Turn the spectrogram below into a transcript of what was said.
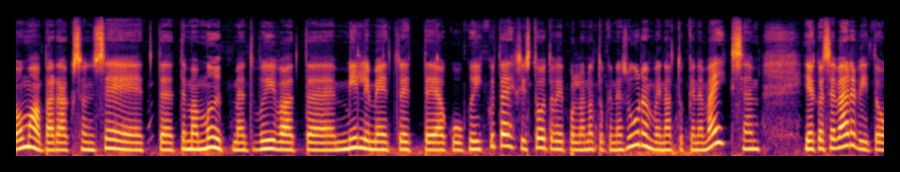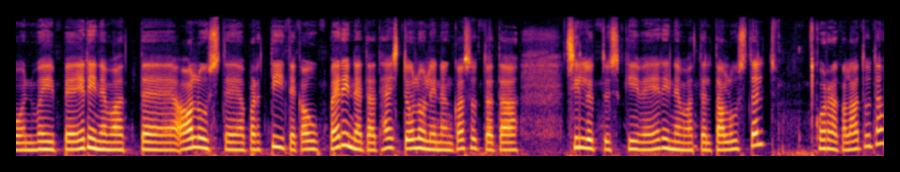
omapäraks on see, et tema mõõtmed võivad äh, millimeetrite jagu kõikuda, ehk siis toode võib olla natukene suurem või natukene väiksem ja ka see värvitoon võib erinevate aluste ja partiide kaupa erineda, et hästi oluline on kasutada sillutuskive erinevatelt alustelt, korraga laduda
